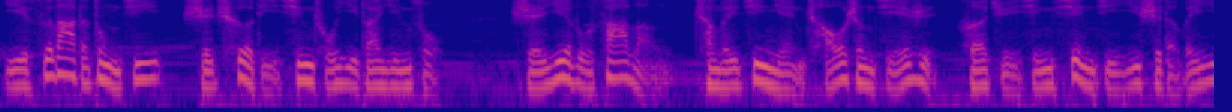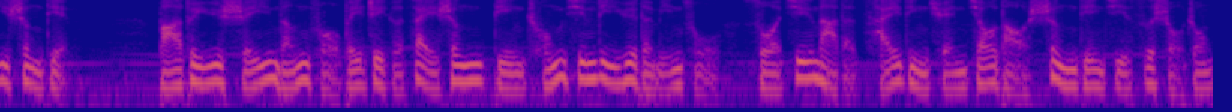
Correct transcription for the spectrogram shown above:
以斯拉的动机是彻底清除异端因素。使耶路撒冷成为纪念朝圣节日和举行献祭仪式的唯一圣殿，把对于谁能否被这个再生并重新立约的民族所接纳的裁定权交到圣殿祭司手中。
